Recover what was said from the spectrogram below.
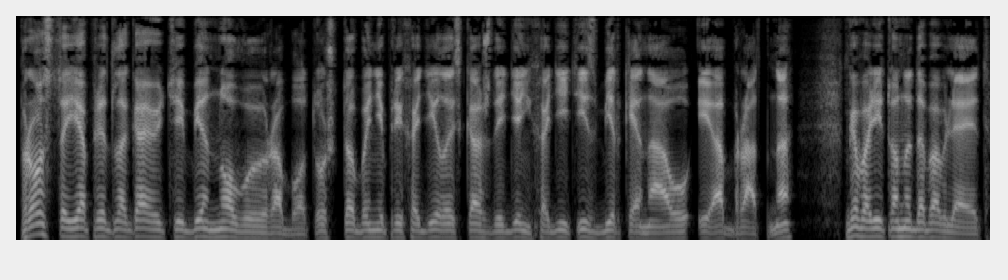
Просто я предлагаю тебе новую работу, чтобы не приходилось каждый день ходить из Биркенау и обратно», — говорит он и добавляет.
